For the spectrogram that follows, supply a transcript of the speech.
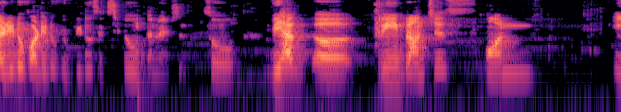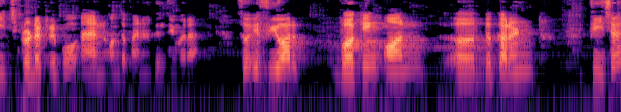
32, 42, 52, 62 convention. So we have uh, three branches on each product repo and on the final consumer app. So if you are working on uh, the current feature,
